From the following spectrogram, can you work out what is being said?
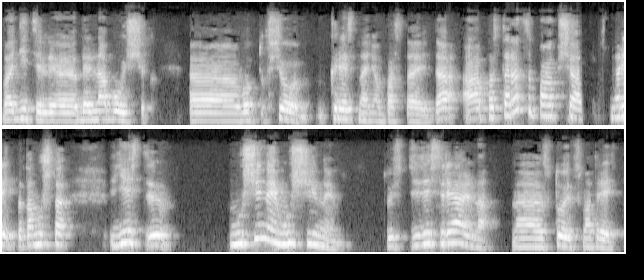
водитель-дальнобойщик, э, э, вот все, крест на нем поставить, да, а постараться пообщаться, смотреть, потому что есть э, мужчины и мужчины, то есть здесь реально э, стоит смотреть.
